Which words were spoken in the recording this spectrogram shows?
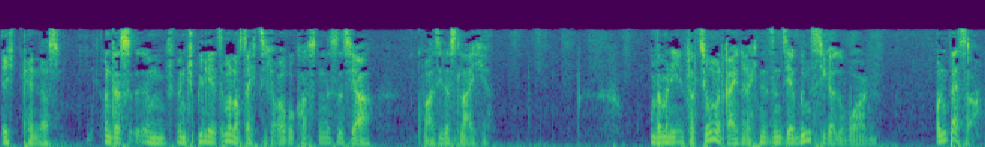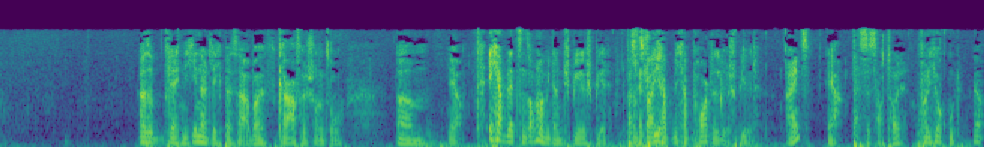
Ich kenne das. Und das, ähm, wenn Spiele jetzt immer noch 60 Euro kosten, ist ja quasi das gleiche. Und wenn man die Inflation mit reinrechnet, sind sie ja günstiger geworden. Und besser. Also vielleicht nicht inhaltlich besser, aber grafisch und so. Ähm, ja. Ich habe letztens auch mal wieder ein Spiel gespielt. Was und für ein zwar, Spiel? ich habe ich hab Portal gespielt. Eins? Ja. Das ist auch toll. Fand ich auch gut. Ja.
